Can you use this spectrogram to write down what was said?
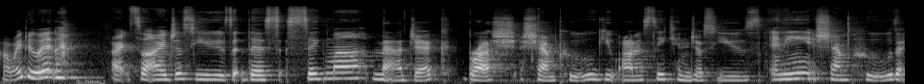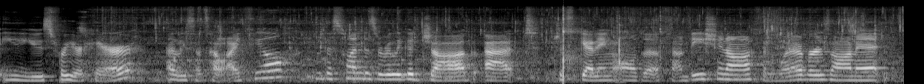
how I do it. All right, so I just use this Sigma Magic brush shampoo. You honestly can just use any shampoo that you use for your hair. At least that's how I feel. This one does a really good job at just getting all the foundation off and whatever's on it.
